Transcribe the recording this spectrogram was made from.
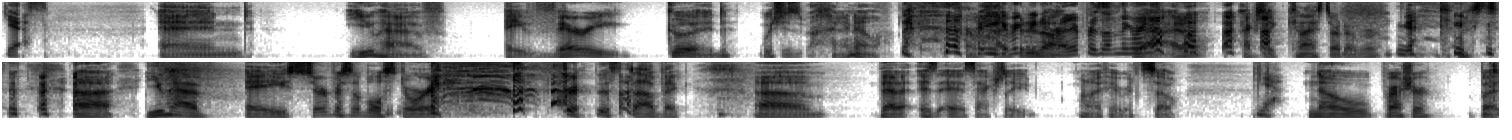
yes. And you have a very good, which is, I know. Are you giving me credit for something right yeah, now? I don't actually. Can I start over? Yeah. Uh, you have a serviceable story for this topic um, that is it's actually one of my favorites. So Yeah. no pressure, but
